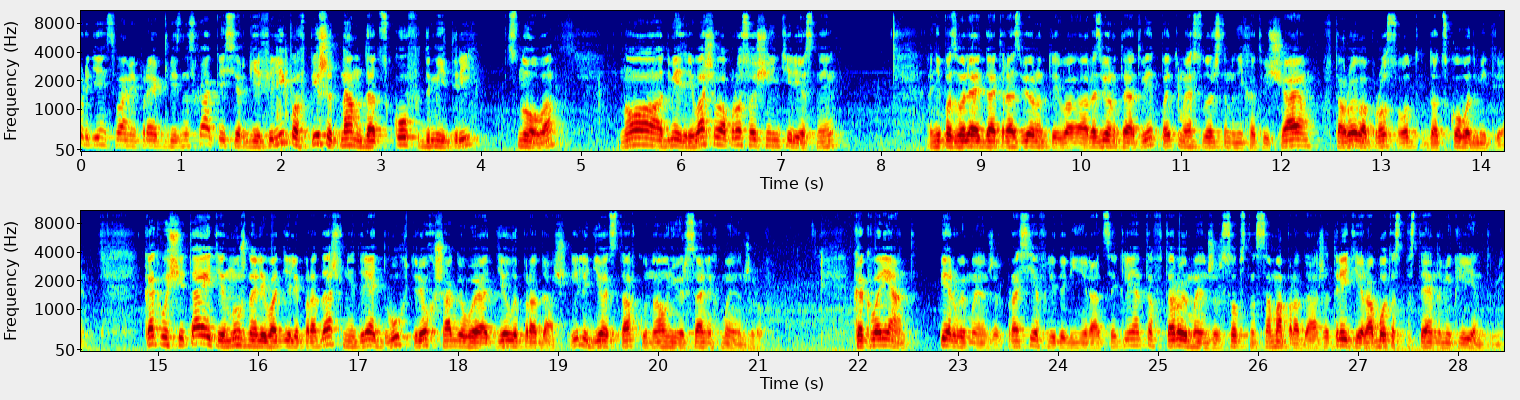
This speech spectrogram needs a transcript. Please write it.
Добрый день, с вами проект Бизнес Хак и Сергей Филиппов. Пишет нам Дацков Дмитрий снова. Но, Дмитрий, ваши вопросы очень интересные. Они позволяют дать развернутый, развернутый ответ, поэтому я с удовольствием на них отвечаю. Второй вопрос от Дацкова Дмитрия. Как вы считаете, нужно ли в отделе продаж внедрять двух-трехшаговые отделы продаж или делать ставку на универсальных менеджеров? Как вариант, первый менеджер – просев лидогенерации клиентов, второй менеджер – собственно, сама продажа, третий – работа с постоянными клиентами.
